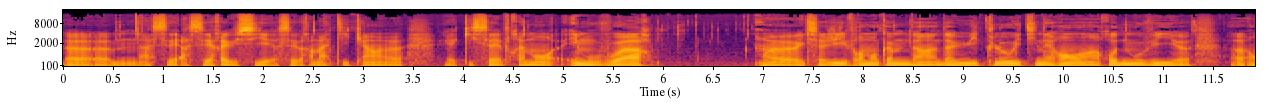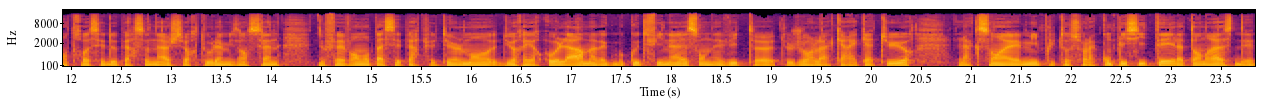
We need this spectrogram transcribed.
assez, assez réussi assez dramatique, hein, et qui sait vraiment émouvoir. Euh, il s'agit vraiment comme d'un huis clos itinérant, un road movie euh, euh, entre ces deux personnages. Surtout, la mise en scène nous fait vraiment passer perpétuellement du rire aux larmes avec beaucoup de finesse. On évite toujours la caricature. L'accent est mis plutôt sur la complicité, la tendresse de,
